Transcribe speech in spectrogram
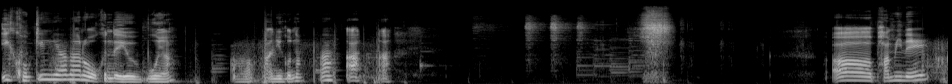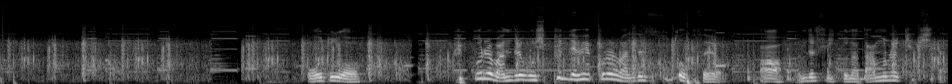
이 곡괭이 하나로 근데 여기 뭐냐? 아 아니구나. 아 아 아. 아 밤이네. 어두워. 횃불을 만들고 싶은데 횃불을 만들 수도 없어요. 아 만들 수 있구나. 나무를 캡시다.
